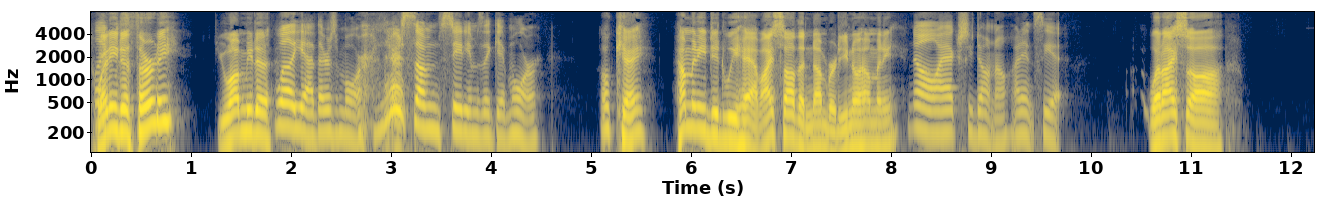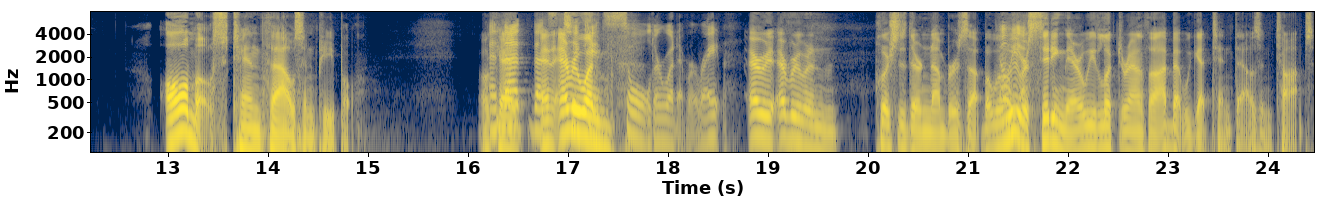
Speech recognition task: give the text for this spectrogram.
20 to 30? You want me to? Well, yeah, there's more. There's some stadiums that get more. Okay. How many did we have? I saw the number. Do you know how many? No, I actually don't know. I didn't see it. What I saw, almost 10,000 people. Okay. And that that's and everyone, sold or whatever, right? every, everyone pushes their numbers up. But when Oh, we yeah. were sitting there, we looked around and thought, I bet we got 10,000 tops.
